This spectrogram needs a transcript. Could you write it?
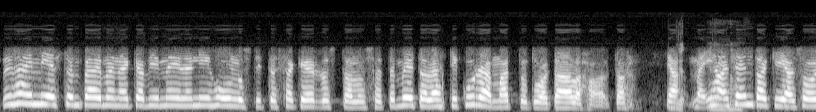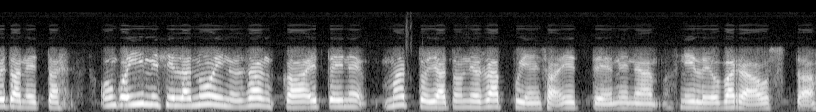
pyhäinmiesten päivänä kävi meillä niin hullusti tässä kerrostalossa, että meitä lähti kuramatto tuolta alhaalta. Ja mä ihan sen takia soitan, että onko ihmisillä noin rankkaa, ettei ne mattoja tonne rappujensa eteen enää, niille ei ole varaa ostaa.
